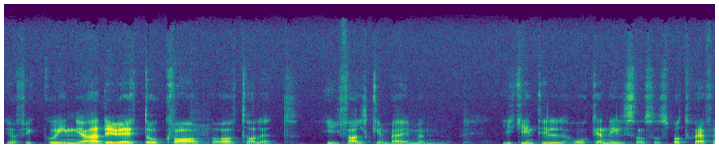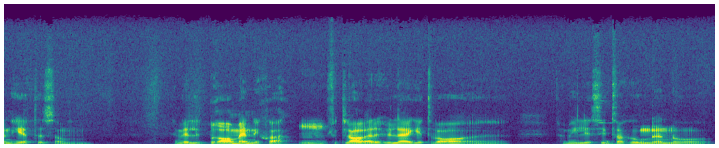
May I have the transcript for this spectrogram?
jag fick gå in. Jag hade ju ett år kvar på avtalet i Falkenberg men gick in till Håkan Nilsson som sportchefen heter som en väldigt bra människa. Mm. Förklarade hur läget var, eh, familjesituationen och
